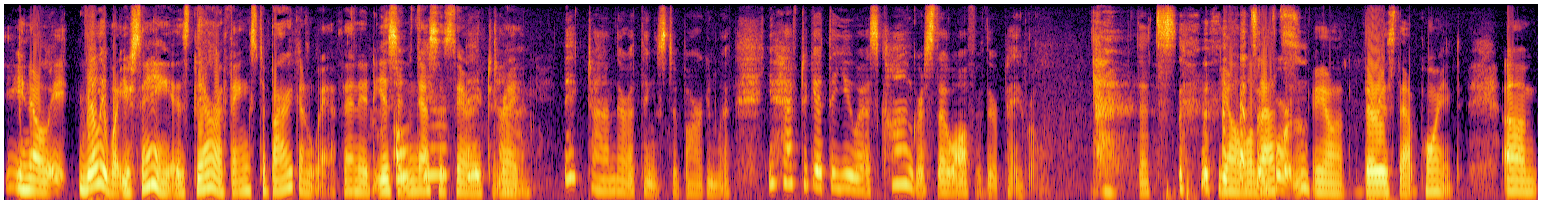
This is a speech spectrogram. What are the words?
You know, it, really what you're saying is there are things to bargain with, and it isn't oh, necessary to, right? Big time, there are things to bargain with. You have to get the U.S. Congress, though, off of their payroll. That's, yeah, well, that's, that's important. Yeah, there is that point. Um,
